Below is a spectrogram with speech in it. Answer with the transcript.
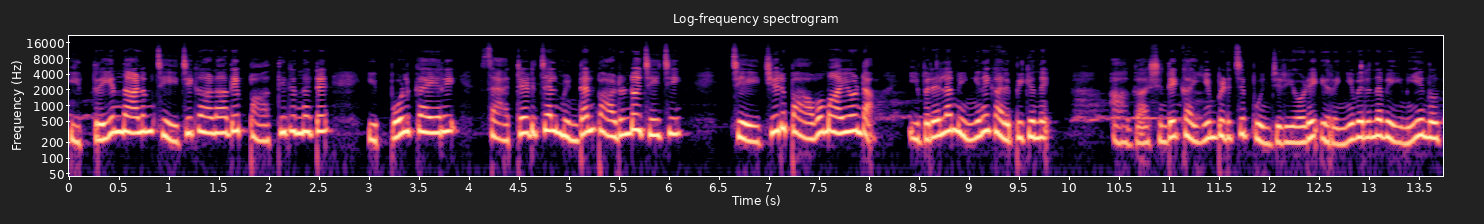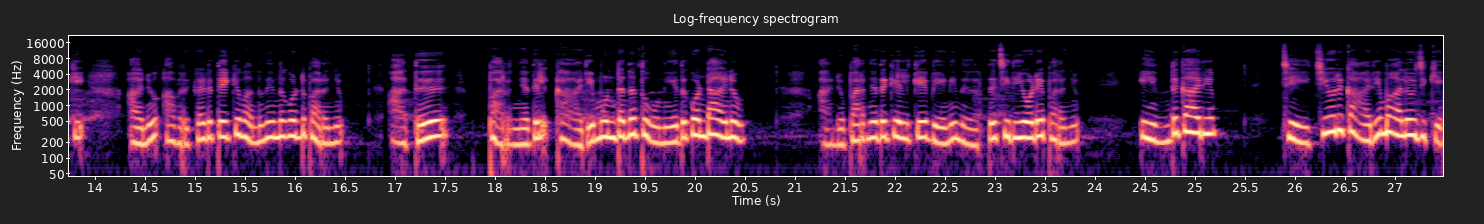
ഇത്രയും നാളും ചേച്ചി കാണാതെ പാത്തിരുന്നിട്ട് ഇപ്പോൾ കയറി സാറ്റടിച്ചാൽ മിണ്ടാൻ പാടുണ്ടോ ചേച്ചി? ചേച്ചി ഒരു പാവമായോണ്ടാ ഇവരെല്ലാം ഇങ്ങനെ കളിപ്പിക്കുന്നേ. ആകാശിന്റെ കയ്യും പിടിച്ച് പുഞ്ചിരിയോടെ ഇറങ്ങി വരുന്ന വേണിയെ നോക്കി അനു അവർക്കടുത്തേക്ക് വന്നു നിന്നുകൊണ്ട് പറഞ്ഞു അത് പറഞ്ഞതിൽ കാര്യമുണ്ടെന്ന് തോന്നിയത് കൊണ്ടാ അനു. അനു പറഞ്ഞത് കേൾക്കെ വേണി നേർത്ത ചിരിയോടെ പറഞ്ഞു എന്ത് കാര്യം? ചേച്ചി ഒരു കാര്യം ആലോചിക്കേ.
